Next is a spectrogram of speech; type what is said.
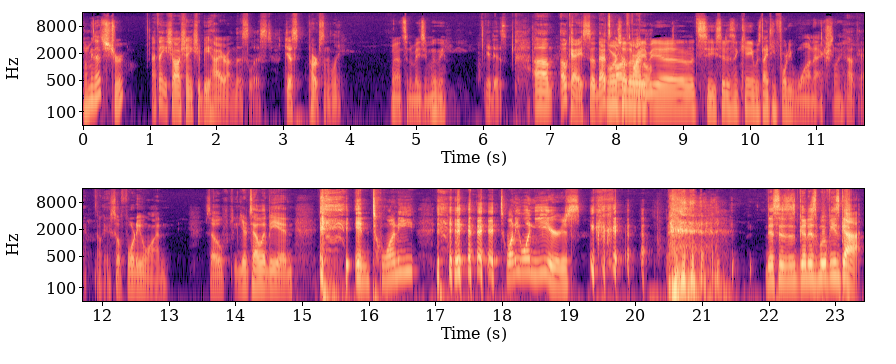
I mean, that's true. I think Shawshank should be higher on this list, just personally. Well, that's an amazing movie. It is. Um, okay, so that's Lawrence our final. Arabia. Let's see. Citizen Kane was 1941, actually. Okay, okay, so forty-one. So you're telling me in in 20, 21 years, this is as good as movies got.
